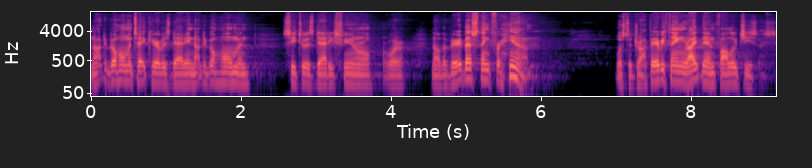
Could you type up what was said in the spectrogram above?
Not to go home and take care of his daddy, not to go home and see to his daddy's funeral or whatever. No, the very best thing for him was to drop everything right then, follow Jesus.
